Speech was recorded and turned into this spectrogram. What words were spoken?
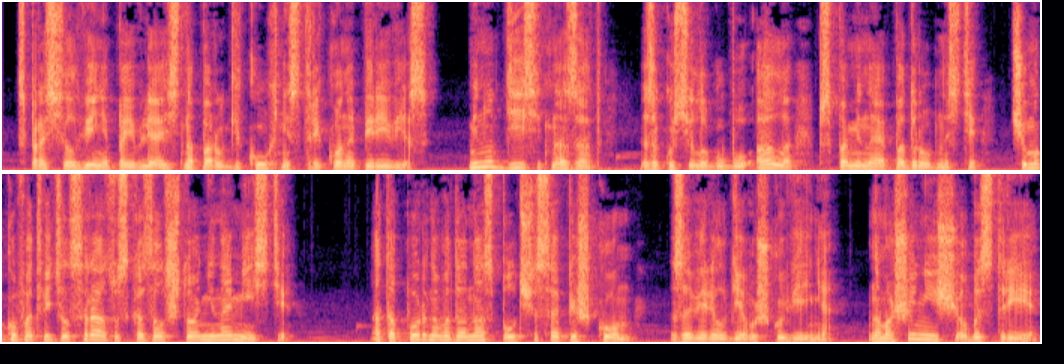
– спросил Веня, появляясь на пороге кухни с трико наперевес. «Минут десять назад», – закусила губу Алла, вспоминая подробности. Чумаков ответил сразу, сказал, что они на месте. «От опорного до нас полчаса пешком», – заверил девушку Веня. «На машине еще быстрее.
